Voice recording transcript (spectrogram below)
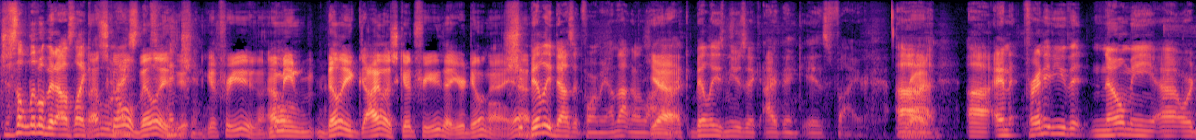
Just a little bit. I was like, That's cool, nice Billie. tension." Good, for you. I mean, Billie Eilish, good for you that you're doing that. She- Yeah. Billie does it for me. I'm not gonna lie. Yeah. Like Billie's music, I think is fire. Uh, Right. uh, and for any of you that know me, uh, or,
